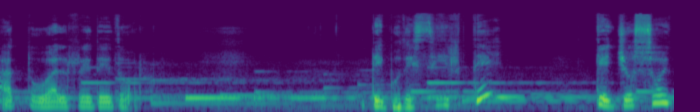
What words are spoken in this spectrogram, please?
a tu alrededor. Debo decirte que yo soy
